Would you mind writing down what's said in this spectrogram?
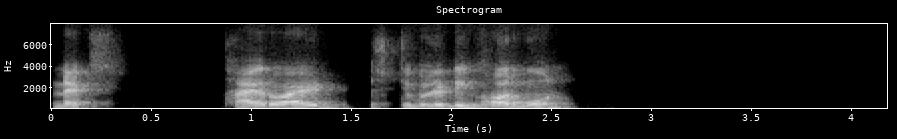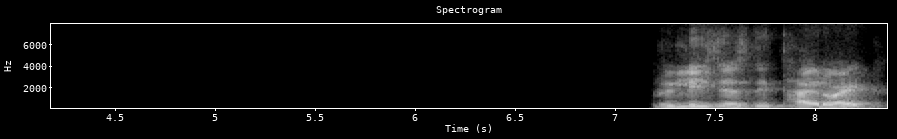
Next, thyroid stimulating hormone releases the thyroid.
